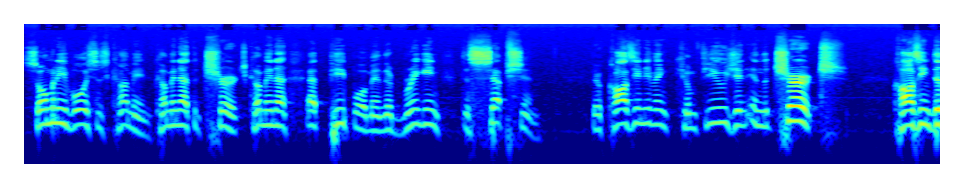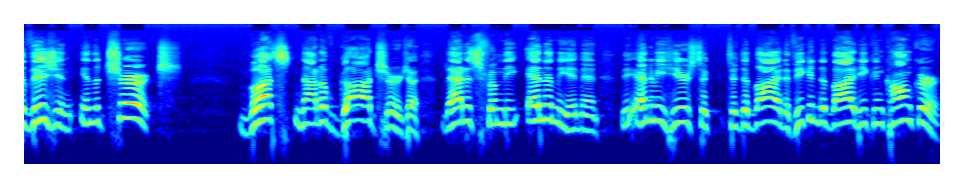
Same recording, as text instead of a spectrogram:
So many voices coming, coming at the church, coming at, at people. I mean, they're bringing deception. They're causing even confusion in the church, causing division in the church. That's not of God, church. Uh, that is from the enemy, amen. The enemy here is to, to divide. If he can divide, he can conquer.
